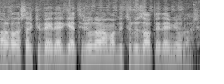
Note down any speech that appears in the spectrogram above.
Arkadaşlar küpekleri getiriyorlar ama bir türlü zapt edemiyorlar.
